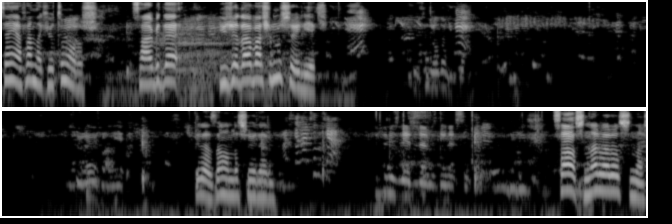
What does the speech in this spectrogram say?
Sen yapan da kötü mü olur? Sana bir de Yüce Dağ başımı söyleyek. Güzel. Birazdan onu da söylerim. Bütün izleyicilerimiz dinlesin. Sağ olsunlar, var olsunlar.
